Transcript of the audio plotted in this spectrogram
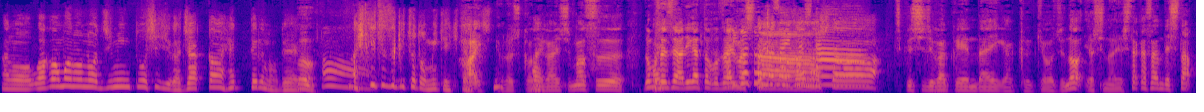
あの若者の自民党支持が若干減ってるので、うん。まあ、引き続きちょっと見ていきたはいいですね。よろしくおはい願いします、どうも先生、ありがとうございました。ありがとうござい。ましたありがとうございました。筑紫女学園大学教授の吉野義孝さんでした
